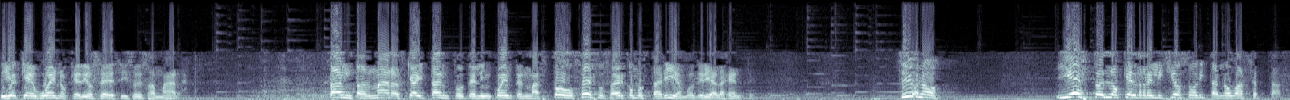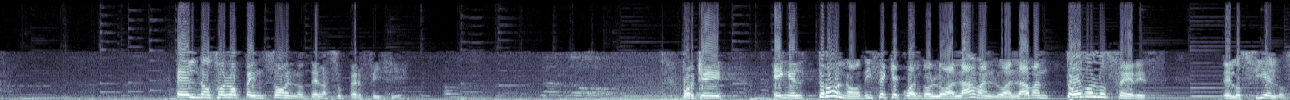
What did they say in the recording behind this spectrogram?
Diga qué bueno que Dios se deshizo de esa mara. Tantas maras que hay tantos delincuentes, más todos esos, a ver cómo estaríamos, diría la gente. ¿Sí o no? Y esto es lo que el religioso ahorita no va a aceptar. Él no solo pensó en los de la superficie, porque en el trono dice que cuando lo alaban, lo alaban todos los seres de los cielos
